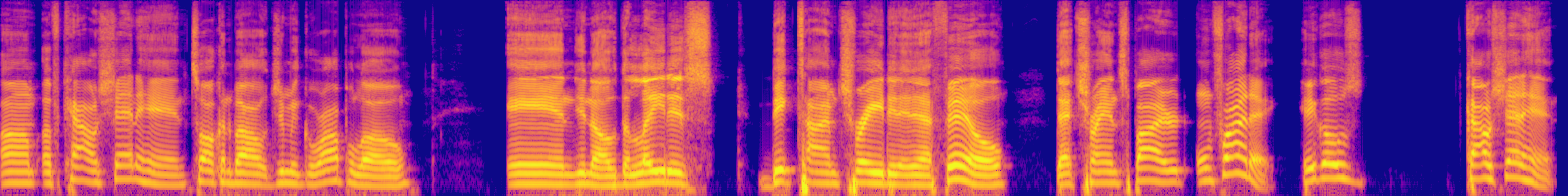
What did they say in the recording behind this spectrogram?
um, of Kyle Shanahan talking about Jimmy Garoppolo and you know the latest big time trade in NFL that transpired on Friday. Here goes Kyle Shanahan.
